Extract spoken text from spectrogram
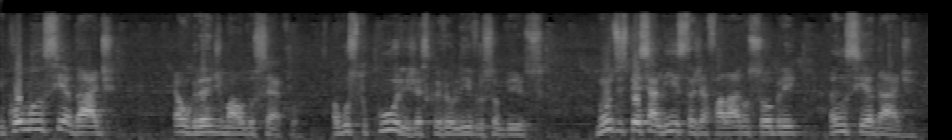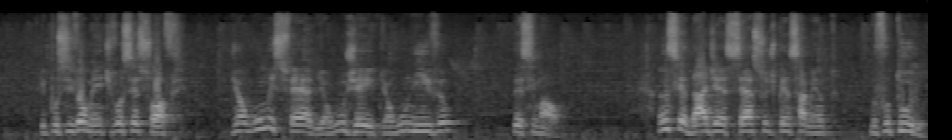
em como a ansiedade é o grande mal do século. Augusto Cury já escreveu livro sobre isso. Muitos especialistas já falaram sobre ansiedade. E possivelmente você sofre de alguma esfera, de algum jeito, em algum nível desse mal. Ansiedade é excesso de pensamento no futuro,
